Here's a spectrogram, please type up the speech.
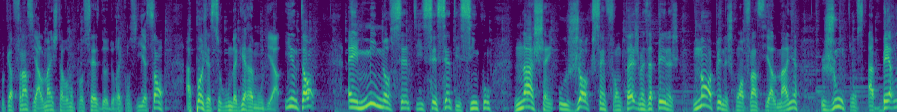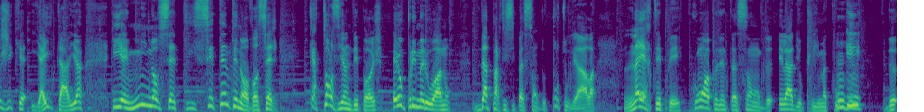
porque a França e a Alemanha estavam num processo de, de reconciliação após a Segunda Guerra Mundial. E então, em 1965, nascem os Jogos Sem Fronteiras, mas apenas, não apenas com a França e a Alemanha, juntam-se a Bélgica e a Itália, e em 1979, ou seja, 14 anos depois, é o primeiro ano da participação de Portugal na RTP, com a apresentação de Eladio Clímaco e de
